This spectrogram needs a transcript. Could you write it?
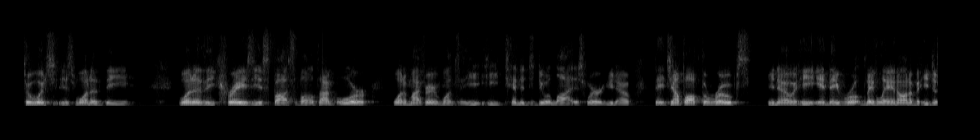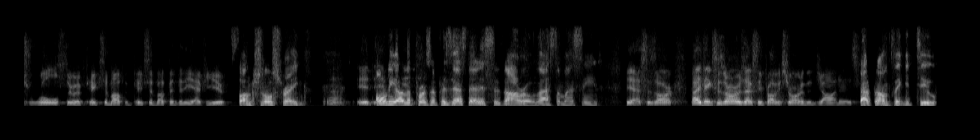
to which is one of the one of the craziest spots of all time, or one of my favorite ones that he he tended to do a lot is where you know they jump off the ropes, you know, and he and they ro- they land on him, but he just rolls through and picks him up and picks him up into the fu. Functional strength. Yeah, it, Only it, other it, person possessed that is Cesaro. Last time I seen. Yeah, Cesaro. I think Cesaro is actually probably stronger than John is. That's what I'm thinking too.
